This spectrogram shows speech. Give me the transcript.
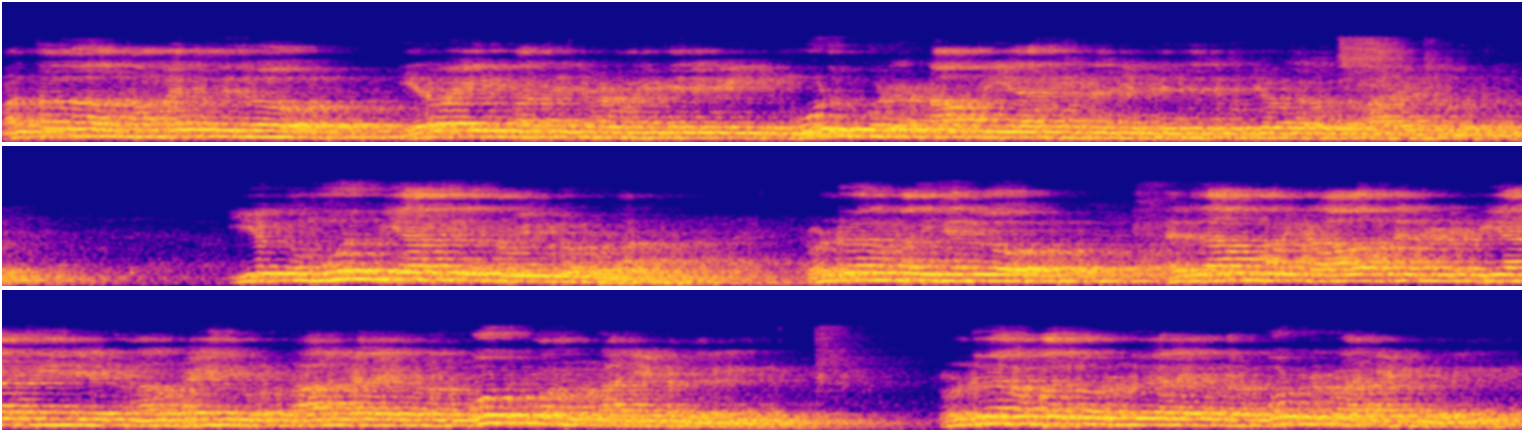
పంతొమ్మిది వందల తొంభై తొమ్మిదిలో ఇరవై ఐదు పర్సెంట్ ఇవ్వడం అయితేనేమి ఈ మూడు కూడా టాప్ పిఆర్సీలు అని చెప్పేసి ఉద్యోగ భావిస్తూ వస్తుంది ఈ యొక్క మూడు సమయంలో కూడా రెండు వేల పదిహేనులో దరిదాపు మనకి రావాల్సినటువంటి పిఆర్సీ యొక్క నలభై ఐదు నాలుగు వేల ఐదు వందల కోట్లు మనం డ్రా చేయడం జరిగింది రెండు వేల పదిలో రెండు వేల ఐదు వందల కోట్లు డ్రా చేయడం జరిగింది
